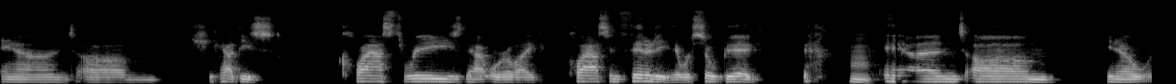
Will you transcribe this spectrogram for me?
and um, she had these class threes that were like class infinity. They were so big, hmm. and um, you know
